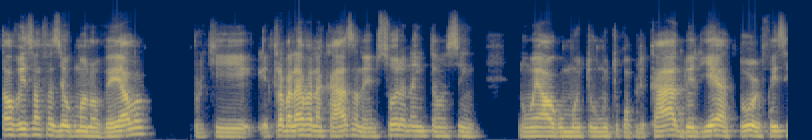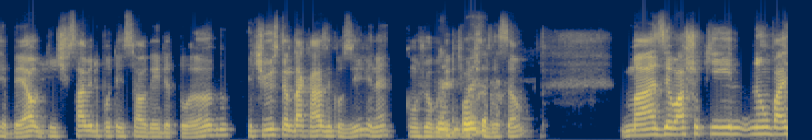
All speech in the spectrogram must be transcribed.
Talvez vá fazer alguma novela, porque ele trabalhava na casa, na emissora, né? Então, assim, não é algo muito muito complicado. Ele é ator, fez Rebelde, a gente sabe do potencial dele atuando. A gente viu isso dentro da casa, inclusive, né? Com o jogo dele de finalização. Mas eu acho que não vai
